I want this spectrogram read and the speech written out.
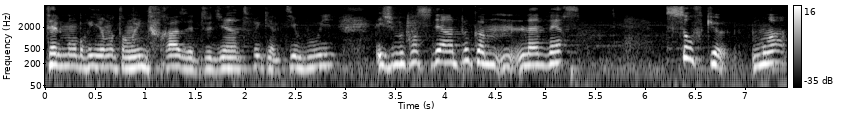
tellement brillante en une phrase, elle te dit un truc, elle t'éblouit. Et je me considère un peu comme l'inverse. Sauf que moi,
